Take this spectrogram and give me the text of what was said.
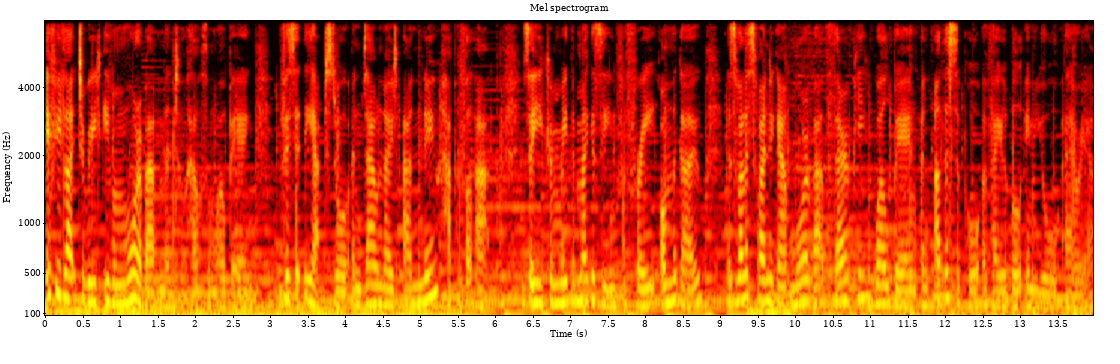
If you'd like to read even more about mental health and well-being, visit the App Store and download our new Happiful app so you can read the magazine for free on the go, as well as finding out more about therapy, well-being and other support available in your area.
